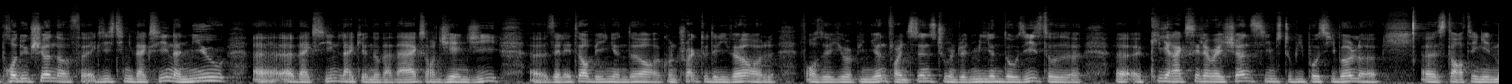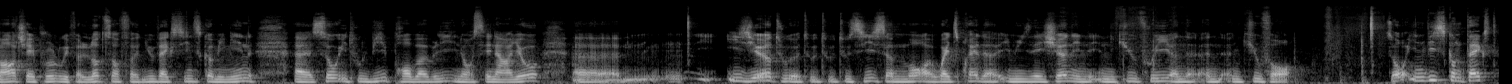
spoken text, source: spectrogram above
production of existing vaccines a new uh, vaccine like Novavax or J&J, uh, the later being under contract to deliver for the European Union, for instance, 200 million doses. So the, uh, a clear acceleration seems to be possible starting in March, April, with lots of new vaccines coming in. so it will be probably in our scenario um, easier to, to, to, to see some more widespread immunization in, in Q3 and, and, and Q4. So in this context,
